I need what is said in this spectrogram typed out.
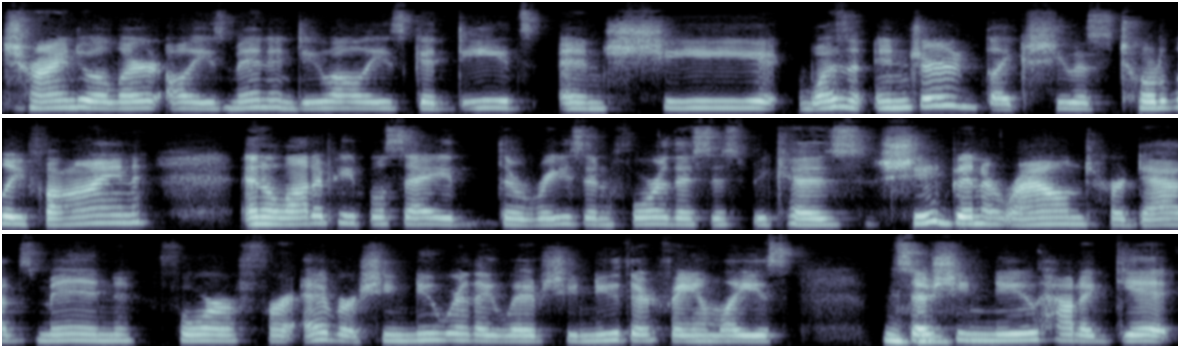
trying to alert all these men and do all these good deeds. And she wasn't injured. Like she was totally fine. And a lot of people say the reason for this is because she'd been around her dad's men for forever. She knew where they lived. She knew their families. Mm-hmm. so she knew how to get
